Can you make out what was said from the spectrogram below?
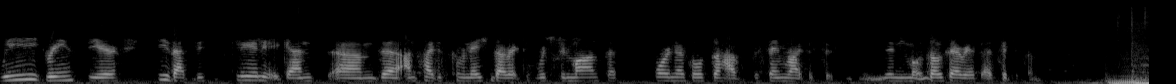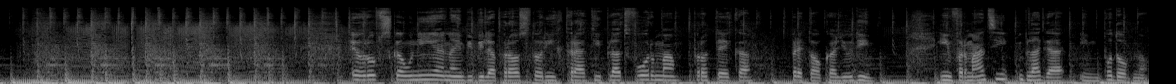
We Greens here see that this is clearly against um, the anti-discrimination directive, which demands that foreigners also have the same rights in those areas as citizens. Evropska unija naj bi bila prostor in hkrati platforma proteka, pretoka ljudi, informacij, blaga in podobno.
